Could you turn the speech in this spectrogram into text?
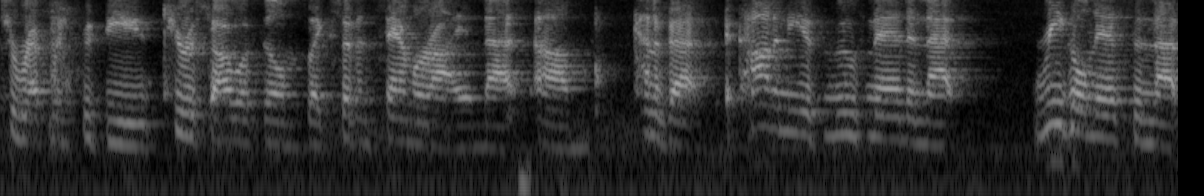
to reference would be Kurosawa films like Seven Samurai and that um, kind of that economy of movement and that regalness and that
